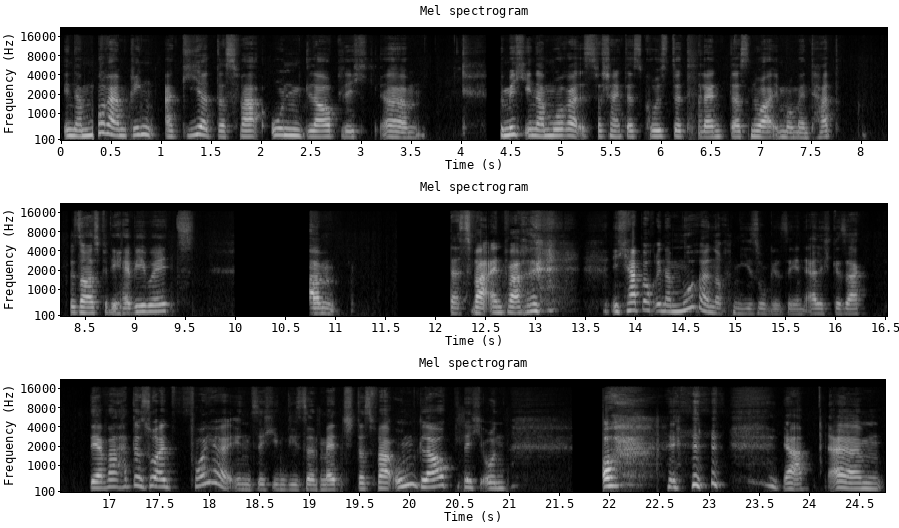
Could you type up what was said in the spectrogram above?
Inamura im Ring agiert. Das war unglaublich. Ähm, für mich Inamura ist wahrscheinlich das größte Talent, das Noah im Moment hat, besonders für die Heavyweights. Ähm, das war einfach. ich habe auch Inamura noch nie so gesehen, ehrlich gesagt der war, hatte so ein Feuer in sich in diesem Match. Das war unglaublich und oh, ja, ähm,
